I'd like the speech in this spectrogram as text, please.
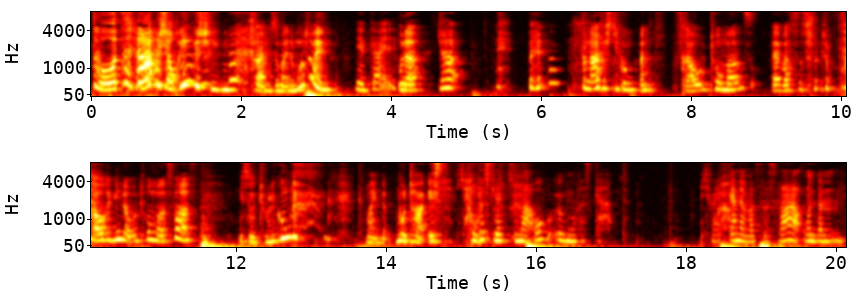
tot. Habe ich auch hingeschrieben. Schreiben Sie meine Mutter hin. Ja, geil. Oder, ja, Benachrichtigung an Frau Thomas. Äh, was ist? Frau Regina und Thomas, was? Ich so, Entschuldigung. Meine Mutter ist Ich habe tot. das letzte Mal auch irgendwas gehabt. Ich weiß gar nicht, was das war. Und dann.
